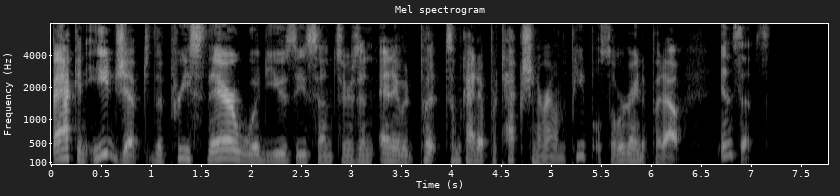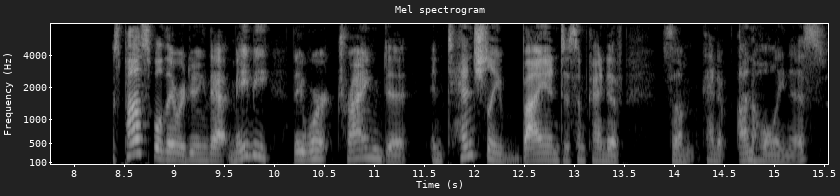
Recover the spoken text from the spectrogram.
back in Egypt, the priests there would use these censers and, and it would put some kind of protection around the people. So we're going to put out incense. It's possible they were doing that. Maybe they weren't trying to intentionally buy into some kind of some kind of unholiness,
